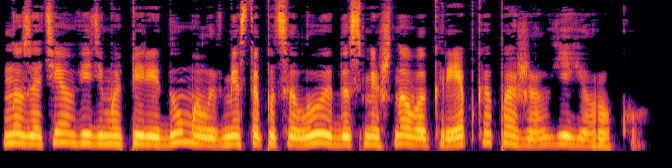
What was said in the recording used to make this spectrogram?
но затем, видимо, передумал и вместо поцелуя до смешного крепко пожал ее руку.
